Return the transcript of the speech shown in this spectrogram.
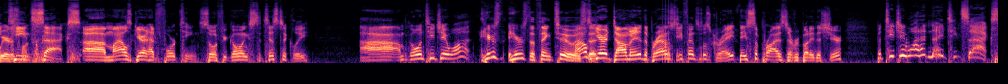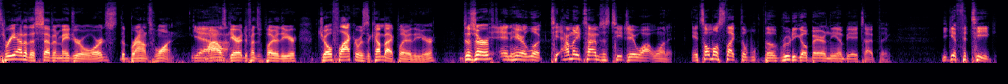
weirdest 19 one for me. sacks. Uh, Myles Garrett had 14. So if you're going statistically, uh, I'm going T.J. Watt. Here's here's the thing too. Myles is that, Garrett dominated. The Browns' defense was great. They surprised everybody this year. But T.J. Watt had 19 sacks. Three out of the seven major awards, the Browns won. Yeah. Myles Garrett, Defensive Player of the Year. Joe Flacco was the Comeback Player of the Year. Deserved. And here, look, t- how many times has T.J. Watt won it? It's almost like the the Rudy Gobert in the NBA type thing. You get fatigue.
